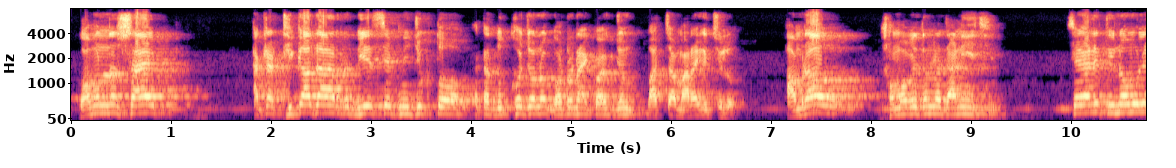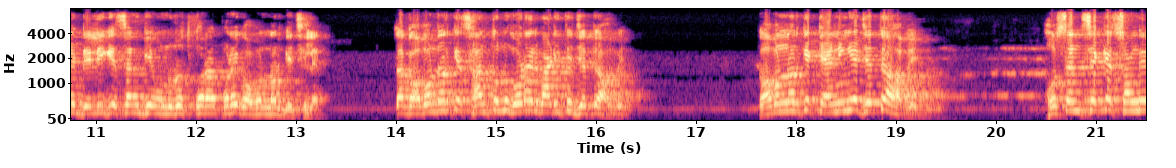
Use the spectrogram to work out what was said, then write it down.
গভর্নর সাহেব একটা ঠিকাদার বিএসএফ নিযুক্ত, একটা দুঃখজনক ঘটনায় কয়েকজন বাচ্চা মারা গেছিল। আমরাও সমবেদনা জানিয়েছি। সেখানে তৃণমূলের ডেলিগেশন গিয়ে অনুরোধ করার পরে গভর্নর গেছিলেন। তা গভর্নরকে শান্তনু ঘোড়ার বাড়িতে যেতে হবে। গভর্নরকে ক্যানিংয়ে যেতে হবে। হোসেন শেখের সঙ্গে,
